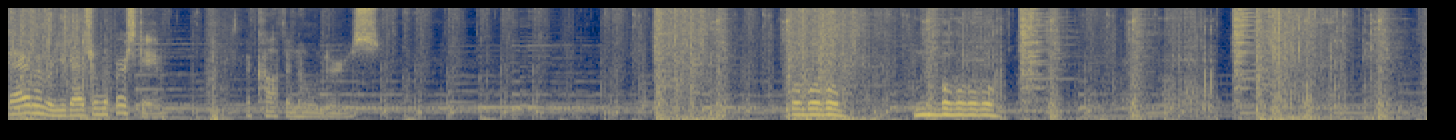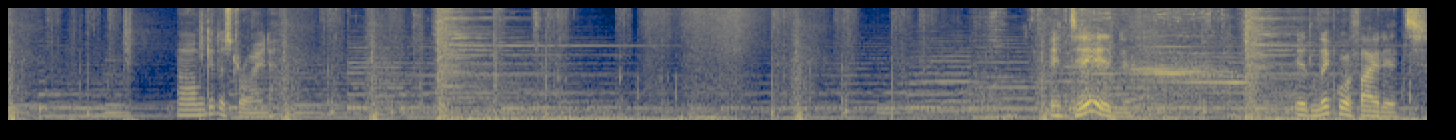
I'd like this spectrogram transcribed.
I remember you guys from the first game. The coffin holders. Boom, boom, boom. Boom, boom, boom, boom. Get destroyed. It did! It liquefied it.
